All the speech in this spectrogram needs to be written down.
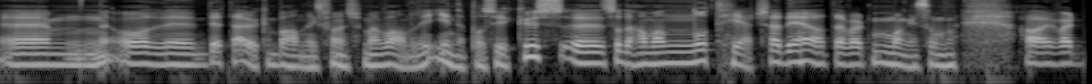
Um, og dette er jo ikke en behandlingsform som er vanlig inne på sykehus, uh, så da har man notert seg det, at det har vært mange som har vært,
